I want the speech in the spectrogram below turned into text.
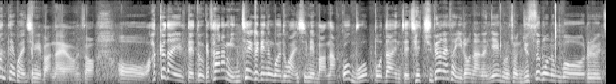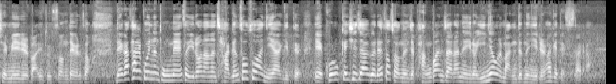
사람한테 관심이 많아요. 그래서 어, 학교 다닐 때도 사람 인체 그리는 거에도 관심이 많았고 무엇보다 이제 제 주변에서 일어나는 일 그리고 전 뉴스 보는 거를 재미를 많이 뒀었는데 그래서 내가 살고 있는 동네에서 일어나는 작은 소소한 이야기들 예 그렇게 시작을 해서 저는 이제 방관자라는 이런 인형을 만드는 일을 하게 됐어요.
